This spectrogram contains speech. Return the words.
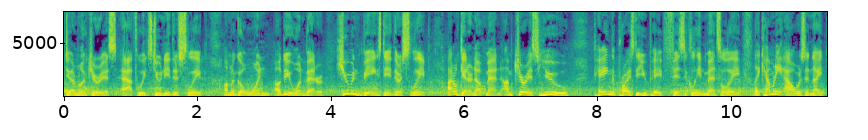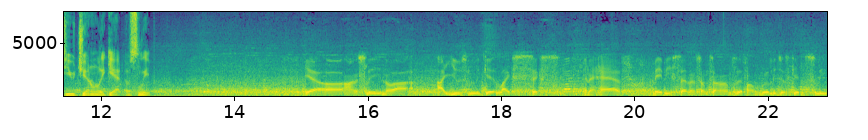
Dude, I'm really curious. Athletes do need their sleep. I'm gonna go one. I'll do you one better. Human beings need their sleep. I don't get enough, man. I'm curious. You paying the price that you pay physically and mentally. Like, how many hours a night do you generally get of sleep? Yeah, uh, honestly, you know, I I usually get like six and a half, maybe seven sometimes if I'm really just getting sleep.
